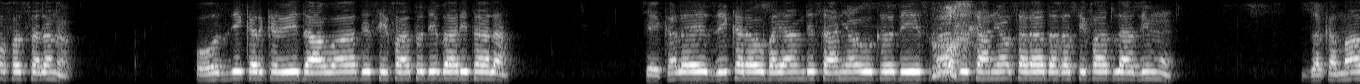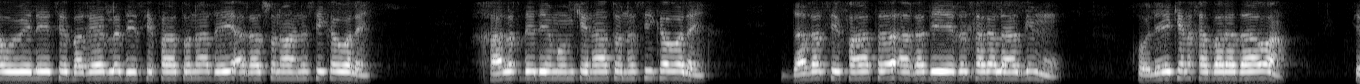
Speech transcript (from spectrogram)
مفصلا او ذکر کوي دعوه د صفاتو د باری تعالی چې کله ذکر او بیان د صانع وکړ د اثبات د صانع سره دغه صفات لازم وو ځکه ما ویلې چې بغیر له دې صفاتو نه دی هغه صنع نسی کولی خلق دې د ممکناتو نسی کولی دغه صفات هغه دی غ سره لازم وو خو لیکن خبره دا وه چې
